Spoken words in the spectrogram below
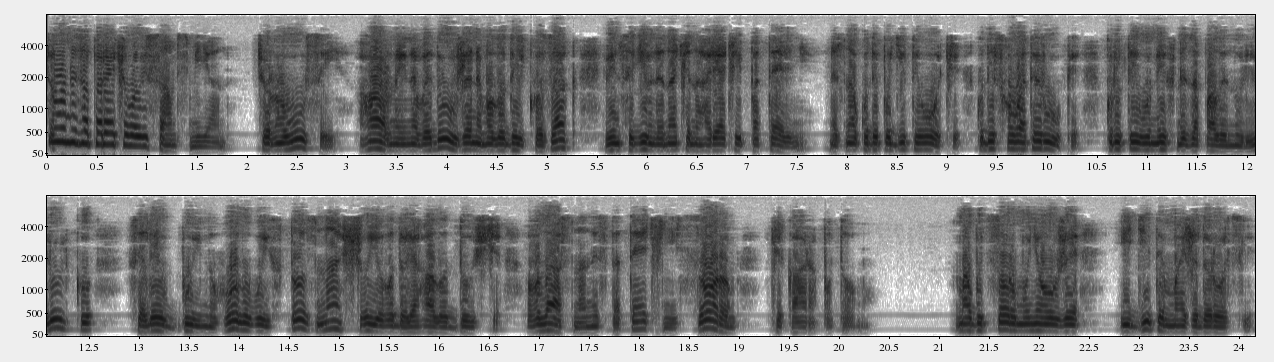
Цього не заперечував і сам сміян. Чорновусий, гарний на виду, вже не молодий козак, він сидів неначе на гарячій пательні не знав, куди подіти очі, куди сховати руки, крутив у них незапалену люльку, хилив буйну голову і хто зна, що його долягало дужче, власна нестатечність, сором чи кара по тому. Мабуть, сором у нього вже і діти майже дорослі,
